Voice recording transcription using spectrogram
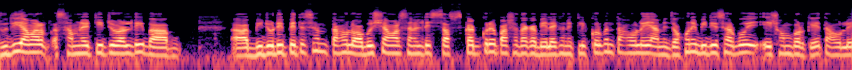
যদি আমার সামনে টিউটোরিয়ালটি বা ভিডিওটি পেতে চান তাহলে অবশ্যই আমার চ্যানেলটি সাবস্ক্রাইব করে পাশে থাকা বেল আইকনে ক্লিক করবেন তাহলে আমি যখনই ভিডিও ছাড়বো এই সম্পর্কে, তাহলে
